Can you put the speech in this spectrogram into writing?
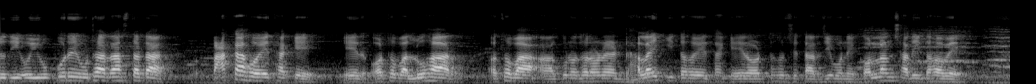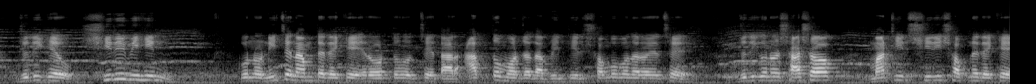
যদি ওই উপরে ওঠার রাস্তাটা পাকা হয়ে থাকে, এর অথবা লোহার অথবা কোনো ধরনের ঢালাইকৃত হয়ে থাকে, এর অর্থ হচ্ছে তার জীবনে কল্যাণ সাধিত হবে। যদি কেউ সিঁড়িবিহীন কোনো নিচে নামতে দেখে, এর অর্থ হচ্ছে তার আত্মমর্যাদা বৃদ্ধির সম্ভাবনা রয়েছে। যদি কোনো শাসক মাটির সিঁড়ি স্বপ্নে দেখে,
